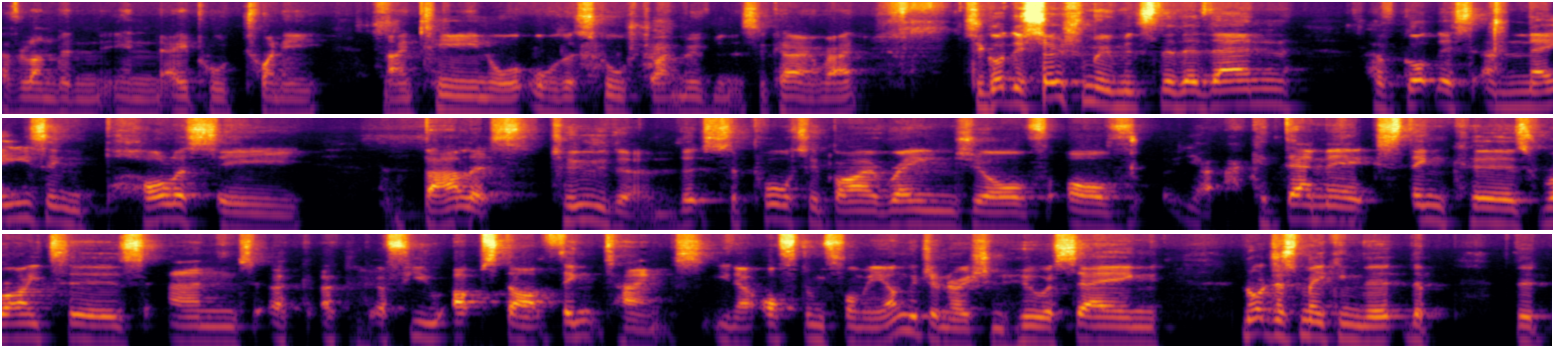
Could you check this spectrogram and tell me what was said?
of London in April 2019 or, or the school strike movement that's occurring, right? So you've got these social movements that are then have got this amazing policy ballast to them that's supported by a range of of you know, academics, thinkers, writers, and a, a, a, few upstart think tanks. You know, often from a younger generation who are saying not just making the the the,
